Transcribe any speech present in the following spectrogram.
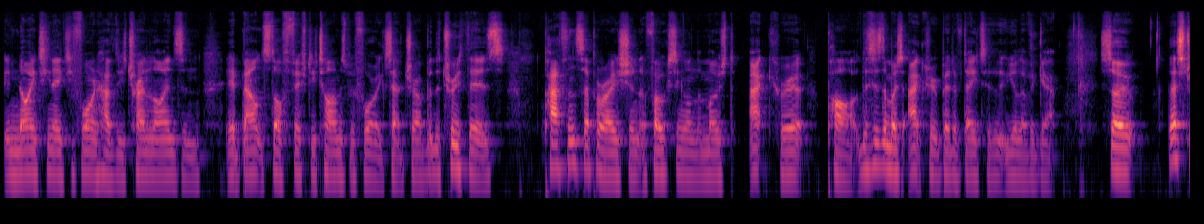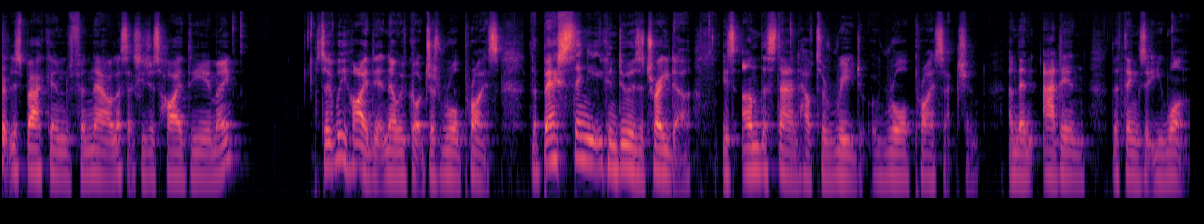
in 1984 and have these trend lines and it bounced off 50 times before, etc. But the truth is, pattern separation and focusing on the most accurate part. This is the most accurate bit of data that you'll ever get. So let's strip this back and for now, let's actually just hide the EMA. So if we hide it, and now we've got just raw price. The best thing that you can do as a trader is understand how to read raw price action and then add in the things that you want.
